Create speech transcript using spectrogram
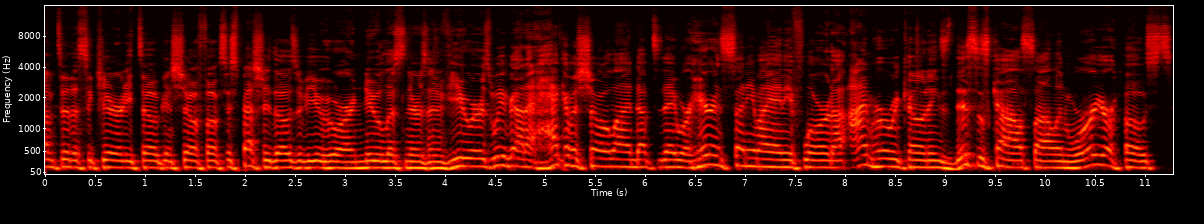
Welcome to the Security Token Show, folks, especially those of you who are new listeners and viewers. We've got a heck of a show lined up today. We're here in sunny Miami, Florida. I'm Herwig Konings. This is Kyle Sonlin. We're your hosts.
